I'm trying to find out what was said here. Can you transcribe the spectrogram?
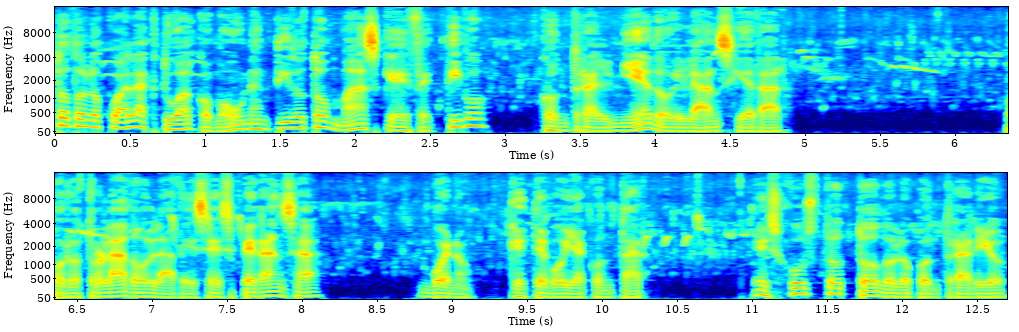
todo lo cual actúa como un antídoto más que efectivo contra el miedo y la ansiedad. Por otro lado, la desesperanza, bueno, ¿qué te voy a contar? Es justo todo lo contrario.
